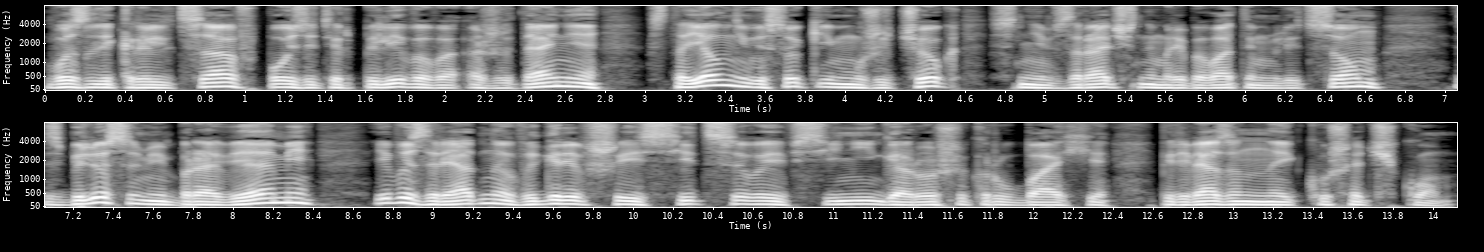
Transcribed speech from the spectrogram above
Возле крыльца в позе терпеливого ожидания стоял невысокий мужичок с невзрачным рябоватым лицом, с белесыми бровями и в изрядно выгоревшей ситцевой в синий горошек рубахе, перевязанной кушачком.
